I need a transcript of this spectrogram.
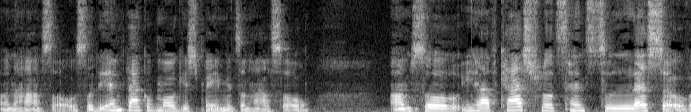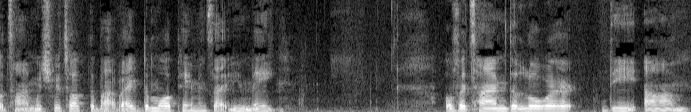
on the household? So, the impact of mortgage payments on household. Um, so you have cash flow tends to lesser over time, which we talked about, right? The more payments that you make over time, the lower the um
